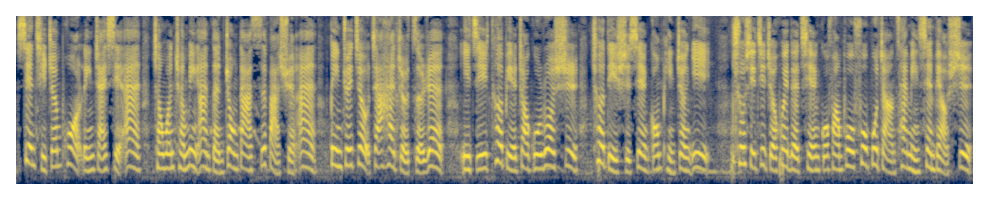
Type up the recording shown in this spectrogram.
限期侦破林宅血案、陈文成命案等重大司法悬案，并追究加害者责任，以及特别照顾弱势，彻底实现公平正义。出席记者会的前国防部副部长蔡明宪表示，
